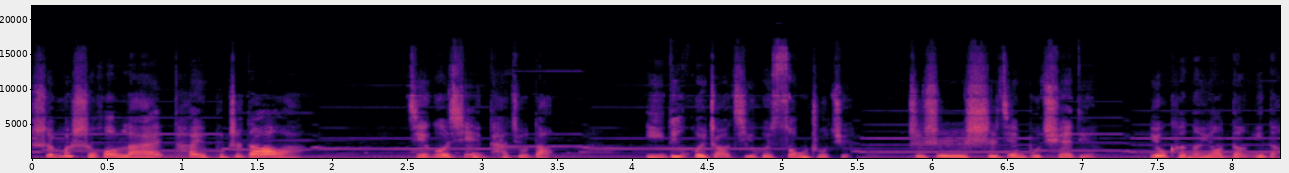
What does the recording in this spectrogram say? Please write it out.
什么时候来他也不知道啊。接过信，他就到，一定会找机会送出去，只是时间不确定，有可能要等一等。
